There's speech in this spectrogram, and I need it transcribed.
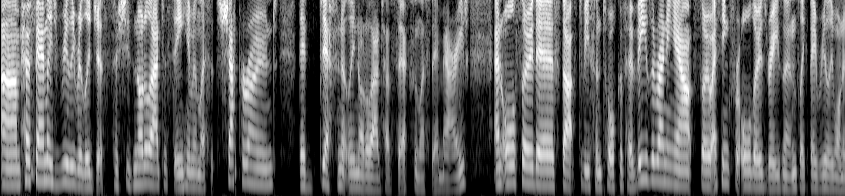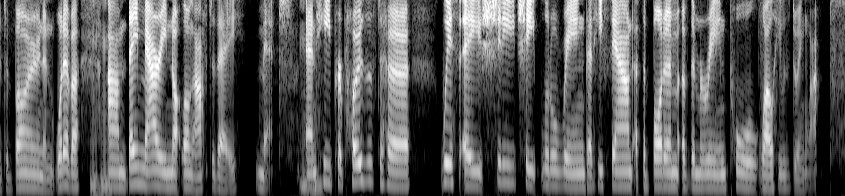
Um, her family's really religious, so she's not allowed to see him unless it's chaperoned. They're definitely not allowed to have sex unless they're married. And also, there starts to be some talk of her visa running out. So I think for all those reasons, like they really wanted to bone and whatever, um, they marry not long after they met. And he proposes to her with a shitty, cheap little ring that he found at the bottom of the marine pool while he was doing laps.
